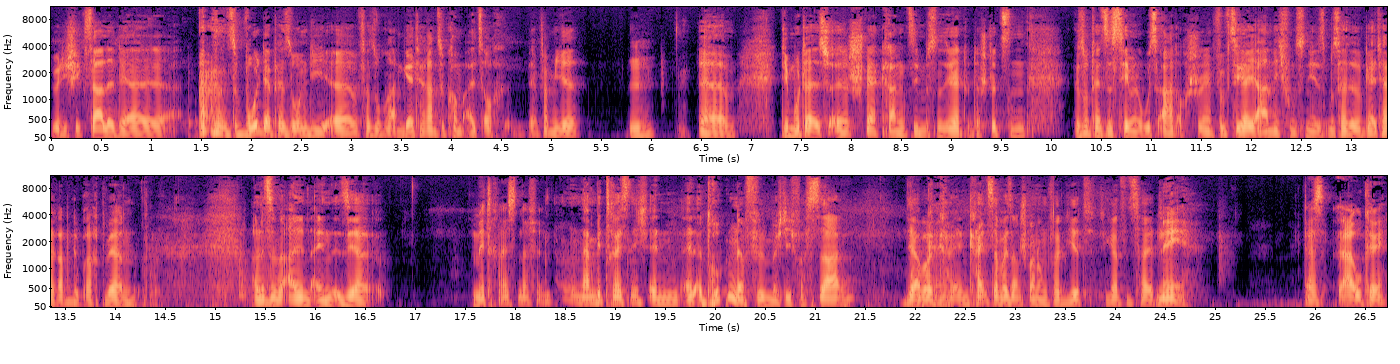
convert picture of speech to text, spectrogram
über die Schicksale der sowohl der Personen, die äh, versuchen an Geld heranzukommen, als auch der Familie, mhm. ähm, die Mutter ist äh, schwer krank, sie müssen sie halt unterstützen. Gesundheitssystem in den USA hat auch schon in den 50er Jahren nicht funktioniert, es muss halt Geld herangebracht werden. Alles in allen ein sehr, Mitreißender Film? na, mitreißend nicht, ein, ein erdrückender Film, möchte ich fast sagen, der aber Okay. ke- in keinster Weise an Spannung verliert, die ganze Zeit, Nee. Das, ah, okay.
